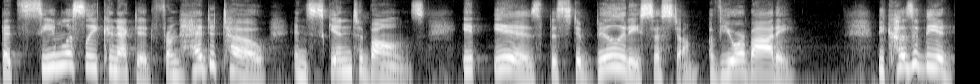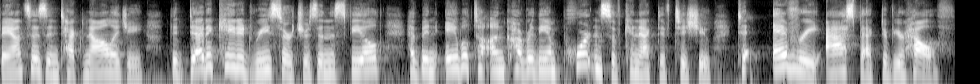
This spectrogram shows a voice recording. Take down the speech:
that's seamlessly connected from head to toe and skin to bones. It is the stability system of your body. Because of the advances in technology, the dedicated researchers in this field have been able to uncover the importance of connective tissue to every aspect of your health.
